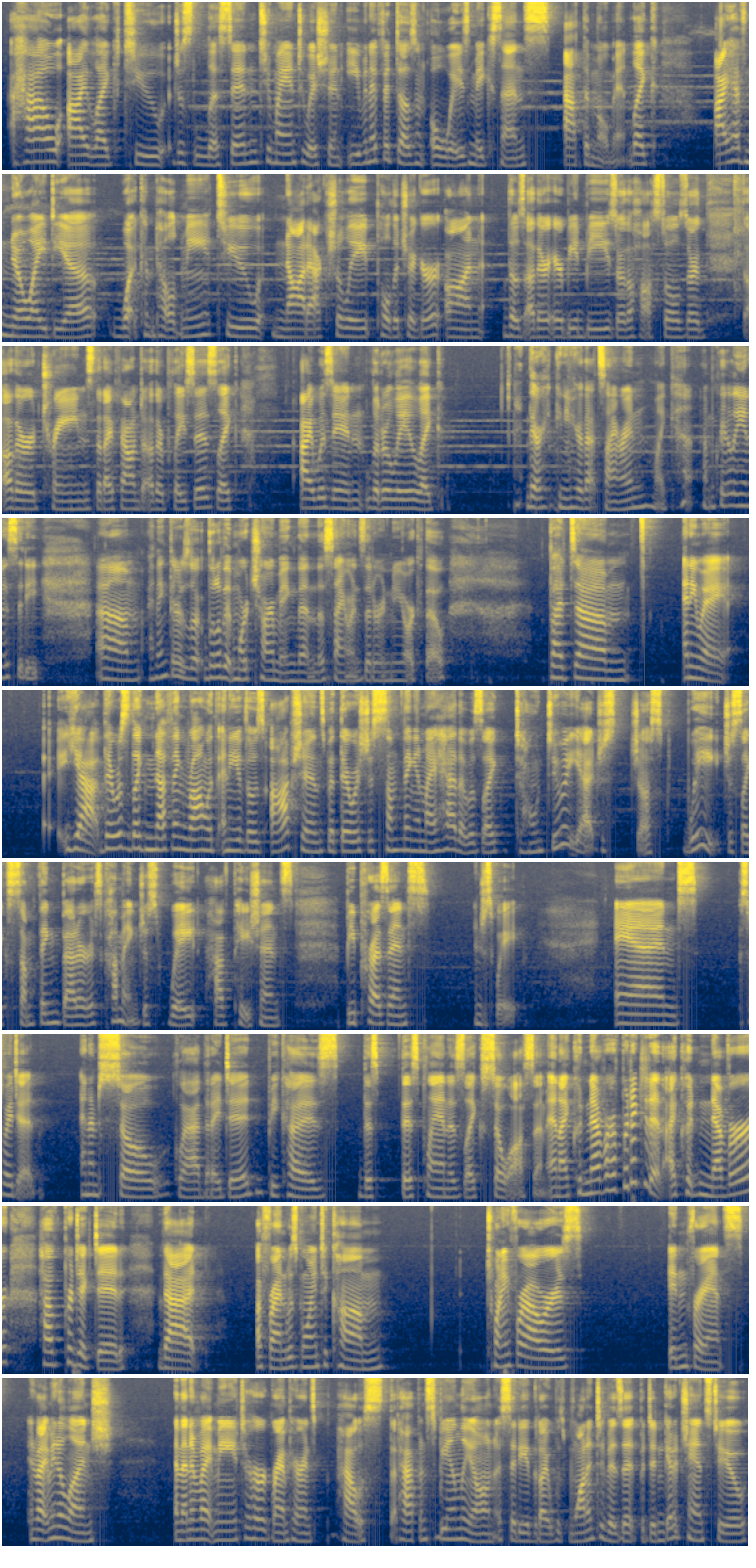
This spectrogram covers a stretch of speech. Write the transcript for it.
how I like to just listen to my intuition, even if it doesn't always make sense at the moment. Like, I have no idea what compelled me to not actually pull the trigger on those other Airbnbs or the hostels or the other trains that I found to other places. Like, I was in literally like there can you hear that siren? Like i'm clearly in a city. Um, i think there's a little bit more charming than the sirens that are in new york though. But um, anyway yeah there was like nothing wrong with any of those options but there was just something in my head that was like don't do it yet. Just just wait. Just like something better is coming. Just wait. Have patience. Be present and just wait. And so i did. And i'm so glad that i did because this this plan is like so awesome. And i could never have predicted it. I could never have predicted that a friend was going to come 24 hours in france invite me to lunch and then invite me to her grandparents house that happens to be in lyon a city that i was wanted to visit but didn't get a chance to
